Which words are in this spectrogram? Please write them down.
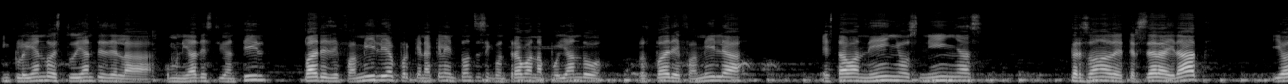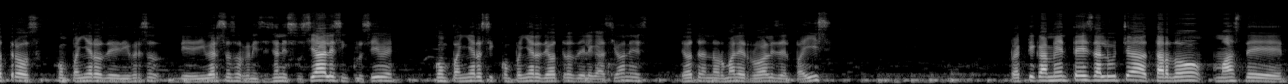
incluyendo estudiantes de la comunidad estudiantil, padres de familia, porque en aquel entonces se encontraban apoyando los padres de familia, estaban niños, niñas, personas de tercera edad y otros compañeros de diversas, de diversas organizaciones sociales, inclusive compañeros y compañeras de otras delegaciones, de otras normales rurales del país. Prácticamente esa lucha tardó más de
